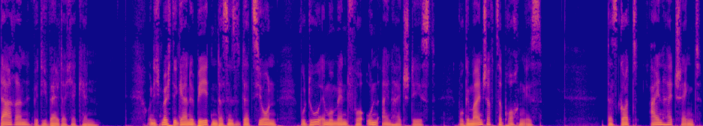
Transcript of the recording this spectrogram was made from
daran wird die Welt euch erkennen. Und ich möchte gerne beten, dass in Situationen, wo du im Moment vor Uneinheit stehst, wo Gemeinschaft zerbrochen ist, dass Gott Einheit schenkt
